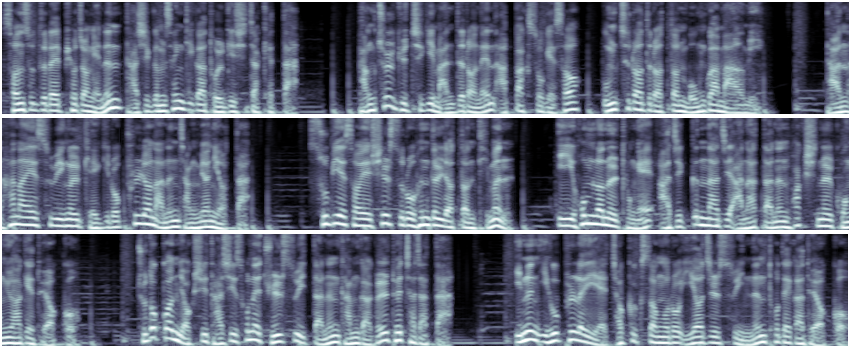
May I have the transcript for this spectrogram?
선수들의 표정에는 다시금 생기가 돌기 시작했다. 방출 규칙이 만들어낸 압박 속에서 움츠러들었던 몸과 마음이 단 하나의 스윙을 계기로 풀려나는 장면이었다. 수비에서의 실수로 흔들렸던 팀은 이 홈런을 통해 아직 끝나지 않았다는 확신을 공유하게 되었고 주도권 역시 다시 손에 쥘 수 있다는 감각을 되찾았다. 이는 이후 플레이의 적극성으로 이어질 수 있는 토대가 되었고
